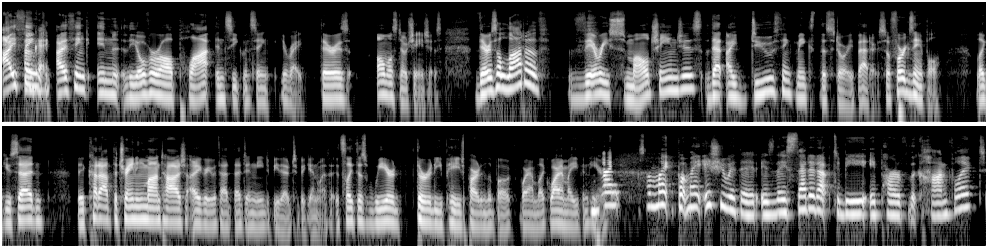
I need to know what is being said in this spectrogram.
I think Okay. I think in the overall plot and sequencing, you're right. There is almost no changes. There's a lot of very small changes that I do think makes the story better. So for example, like you said, they cut out the training montage. I agree with that. That didn't need to be there to begin with. It's like this weird 30 page part in the book where I'm like, why am I even here? My, so my but my issue with it is they set it up to be a part of the conflict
